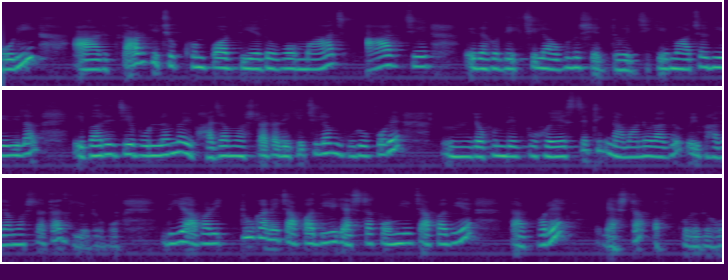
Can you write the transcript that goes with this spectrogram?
বড়ি আর তার কিছুক্ষণ পর দিয়ে দেবো মাছ। আর যে এই দেখো দেখছি লাউগুলো সেদ্ধ হয়েছে, কি মাছও দিয়ে দিলাম। এবারে যে বললাম না, ওই ভাজা মশলাটা রেখেছিলাম গুঁড়ো করে যখন দেখব হয়ে এসছে, ঠিক নামানোর আগে ওই ভাজা মশলাটা দিয়ে দেবো। দিয়ে আবার একটুখানি চাপা দিয়ে, গ্যাসটা কমিয়ে চাপা দিয়ে, তারপরে গ্যাসটা অফ করে দেবো।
